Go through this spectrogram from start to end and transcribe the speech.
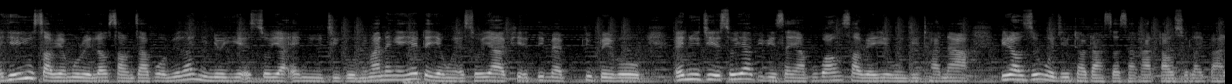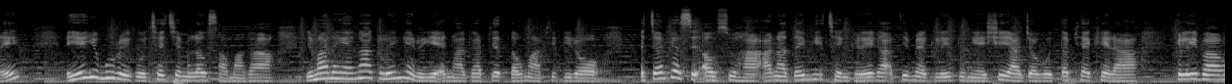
အရေးယူဆောင်ရွက်မှုတွေလှုပ်ဆောင်ကြဖို့မြို့သားညီညွတ်ရေးအစိုးရ NUG ကိုမြန်မာနိုင်ငံရဲ့တရားဝင်အစိုးရအဖြစ်အတိမတ်ပြုပေးဖို့ NUG အစိုးရပြည်ပြည်ဆိုင်ရာပူးပေါင်းဆောင်ရွက်ရေးဝန်ကြီးဌာနပြည်ထောင်စုဝန်ကြီးဒေါက်တာဆဆာကတောင်းဆိုလိုက်ပါတယ်။အရေးယူမှုတွေကိုချက်ချင်းမလှုပ်ဆောင်မှာကမြန်မာနိုင်ငံကကလေးငယ်တွေရဲ့အနာဂတ်ပြတ်သုံးမှာဖြစ်ပြီးတော့ အကြမ်းဖက်စစ်အုပ်စုဟာအာဏာသိမ်းပြီးအချိန်ကလေးကအပြစ်မဲ့ကလေးသူငယ်800ကျော်ကိုတပ်ဖြတ်ခဲ့တာကလေးပေါင်း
